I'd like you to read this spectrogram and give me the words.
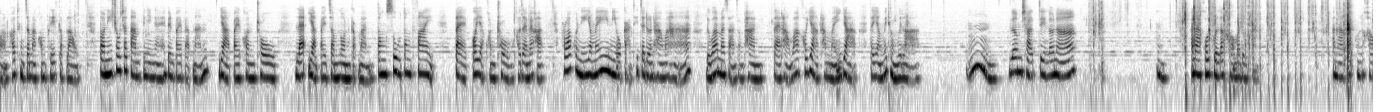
ก่อนเขาถึงจะมา complete กับเรา ตอนนี้โชคชะตาเป็นยังไงให้เป็นไปแบบนั้น อย่าไป control และอย่าไปจำนนกับมัน ต้องสู้ต้องไฟท์แต่ก็อย่า control เข้าใจไหมคะ เพราะว่าคนนี้ยังไม่มีโอกาสที่จะเดินทางมาหา หรือว่ามาสารสัมพันธ์ แต่ถามว่าเขาอยากทำไหมอยาก แต่ยังไม่ถึงเวลา อืม เริ่มชัดเจนแล้วนะอืมอนาคตคุณและเขามาดูกัน อนาคตคุณและเขา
